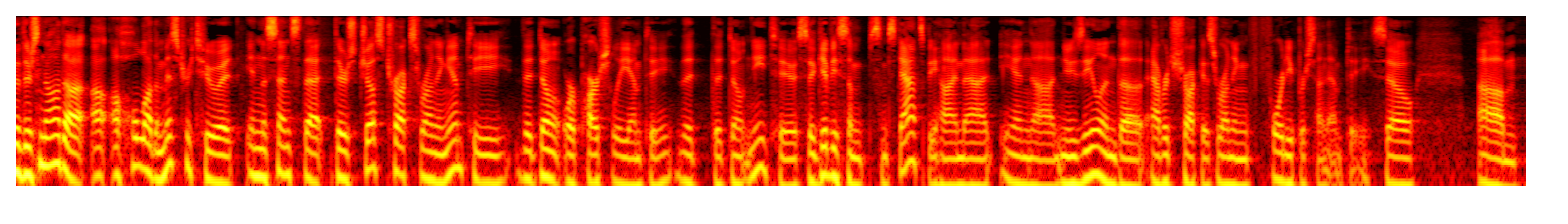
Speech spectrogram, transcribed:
you know, there's not a, a, whole lot of mystery to it in the sense that there's just trucks running empty that don't, or partially empty that, that don't need to. So, to give you some some stats behind that, in uh, New Zealand, the average truck is running 40% empty. So, um,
